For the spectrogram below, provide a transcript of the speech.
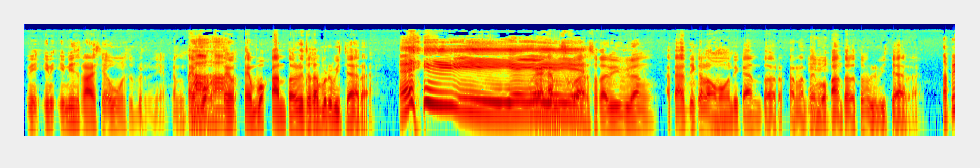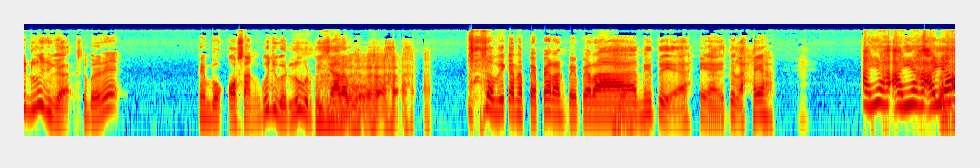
ini ini, ini rahasia umum sebenarnya kan tembok tem- tembok kantor itu kan berbicara Iya iya kan iya. suka iya. suka dibilang hati-hati kalau ngomong di kantor karena tembok Iya. kantor itu berbicara Tapi dulu juga sebenarnya tembok kosan gue juga dulu berbicara, Bu. Tapi karena peperan-peperan itu ya. Ya itulah ya. Ayah, ayah, ayah.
